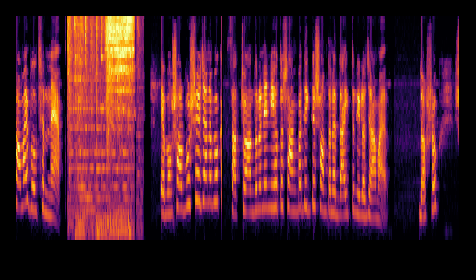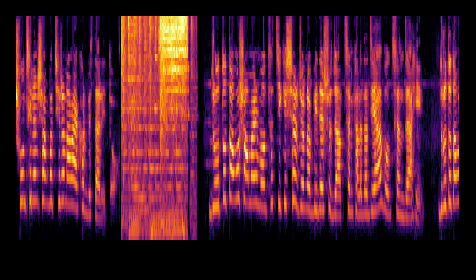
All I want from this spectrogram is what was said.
সময়, বলছেন ন্যাপ। এবং সর্বশেষ জানাব, ছাত্র আন্দোলনে নিহত সাংবাদিকদের সন্তানের দায়িত্ব নিল জামায়াত। দর্শক, শুনছিলেন সংবাদ শিরোনাম, এখন বিস্তারিত। দ্রুততম সময়ের মধ্যে চিকিৎসার জন্য বিদেশে যাচ্ছেন খালেদা জিয়া বলছেন জাহিদ। দ্রুততম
